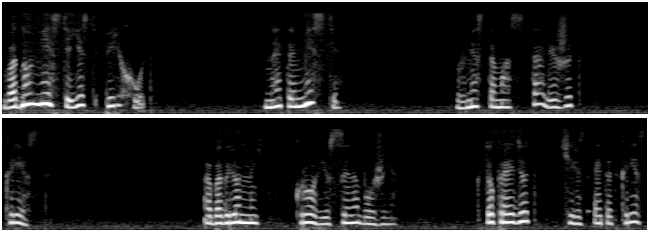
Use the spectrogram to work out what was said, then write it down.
в одном месте есть переход. На этом месте вместо моста лежит крест, обогренный кровью Сына Божия. Кто пройдет через этот крест,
